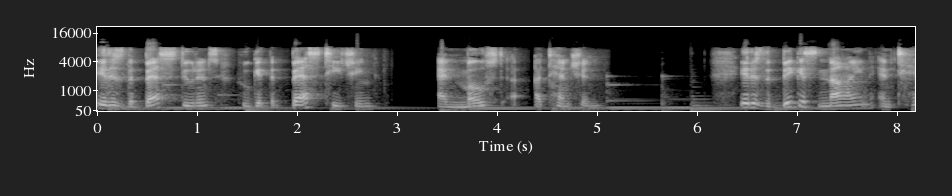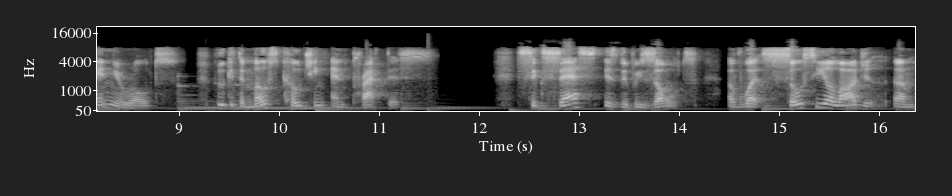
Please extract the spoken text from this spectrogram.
It is the best students who get the best teaching and most attention. It is the biggest 9 and 10 year olds who get the most coaching and practice. Success is the result of what sociologi- um,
